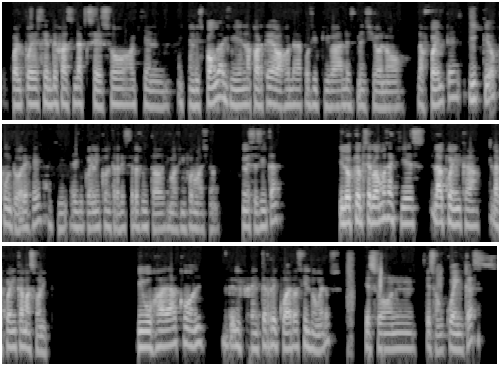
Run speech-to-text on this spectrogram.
el cual puede ser de fácil acceso a quien, a quien disponga. Allí en la parte de abajo de la diapositiva les menciono la fuente, ictio.org. Aquí, allí pueden encontrar este resultado y más información que necesitan. Y lo que observamos aquí es la cuenca, la cuenca amazónica, dibujada con diferentes recuadros y números, que son, que son cuencas,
